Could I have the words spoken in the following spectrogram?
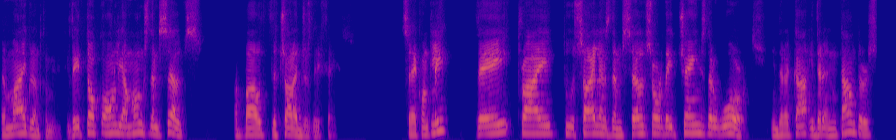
their migrant community. They talk only amongst themselves about the challenges they face. Secondly, they try to silence themselves or they change their words in their, in their encounters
